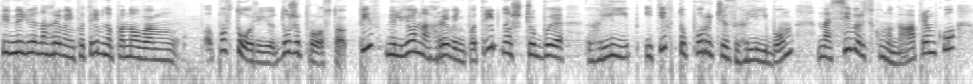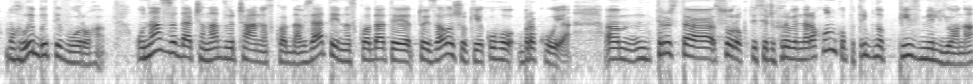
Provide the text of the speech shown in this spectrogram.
Півмільйона гривень потрібно, панове, повторюю, дуже просто. Півмільйона гривень потрібно, щоб Гліб і ті, хто поруч із Глібом на сіверському напрямку могли бити ворога. У нас задача надзвичайно складна взяти і не складати той залишок, якого бракує. Ем, 340 тисяч гривень на рахунку потрібно півмільйона.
